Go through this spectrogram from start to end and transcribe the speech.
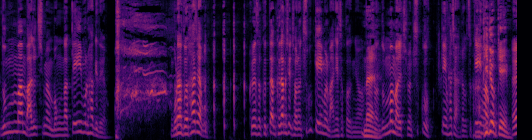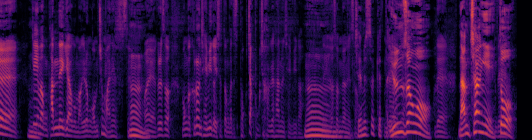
눈만 마주치면 뭔가 게임을 하게 돼요. 뭐라도 하자고. 그래서 그때 그 당시에 저는 축구 게임을 많이 했었거든요. 네. 그래서 눈만 마주치면 축구 게임 하자. 그래서 게임 비디오 게임. 예. 게임하고 밥 내기 하고 막 이런 거 엄청 많이 했었어요. 음. 예. 그래서 뭔가 그런 재미가 있었던 것 같아서 복작복작하게 사는 재미가. 음, 네, 여섯 명에서. 재밌었겠다. 네. 윤성호, 네. 남창희, 네. 또,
